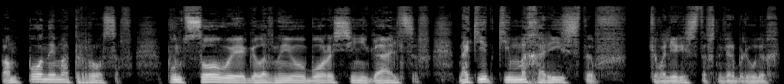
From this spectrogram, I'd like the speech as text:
помпоны матросов, пунцовые головные уборы сенегальцев, накидки махаристов, кавалеристов на верблюдах,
